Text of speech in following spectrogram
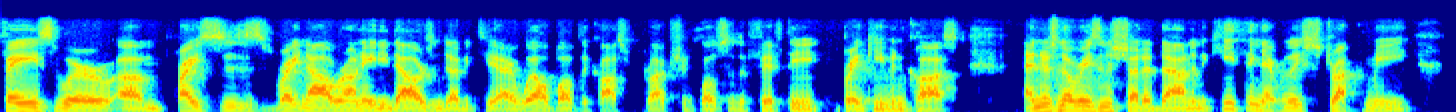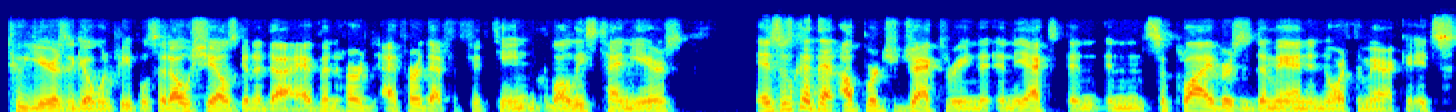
phase where um, prices right now around $80 in WTI are well above the cost of production, closer to 50 break-even cost. And there's no reason to shut it down. And the key thing that really struck me two years ago when people said, "Oh, shale's going to die," I've been heard I've heard that for 15, well, at least 10 years is look at that upward trajectory in the in the ex in, in supply versus demand in North America. It's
